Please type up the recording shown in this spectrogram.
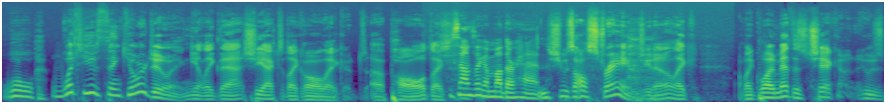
"Well, what do you think you're doing?" You know, like that. She acted like all like appalled, like She sounds like a mother hen. she was all strange, you know. Like I'm like, well, I met this chick who's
